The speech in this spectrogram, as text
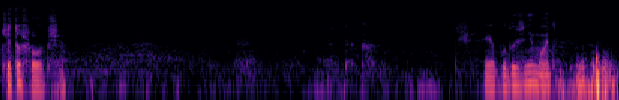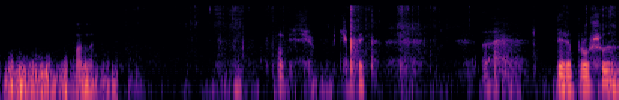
Чи то що взагалі? Я буду знімати. Ладно. Ой, що, чекайте. Перепрошую.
